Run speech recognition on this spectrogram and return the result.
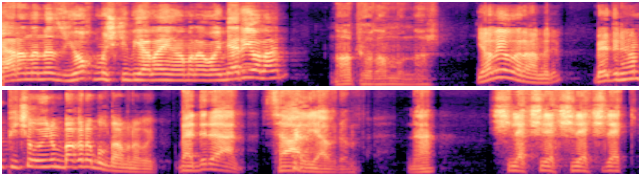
yarınınız yokmuş gibi yalayın amına koyayım eriyor lan. Ne yapıyor lan bunlar? Yalıyorlar amirim. Bedirhan piçi oyunun bug'ını buldu amına koyayım. Bedirhan sağ ol yavrum. Ne? Şilek şilek şilek şilek.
